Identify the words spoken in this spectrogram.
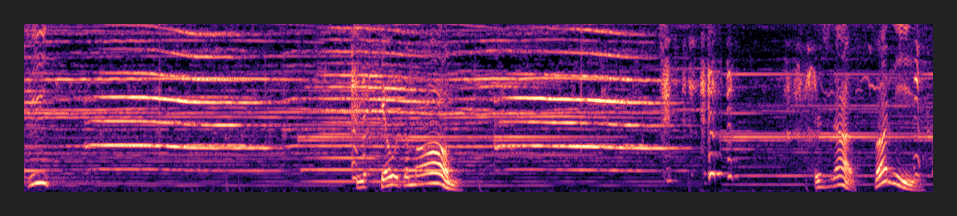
She... She killed the mom. It's not funny.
